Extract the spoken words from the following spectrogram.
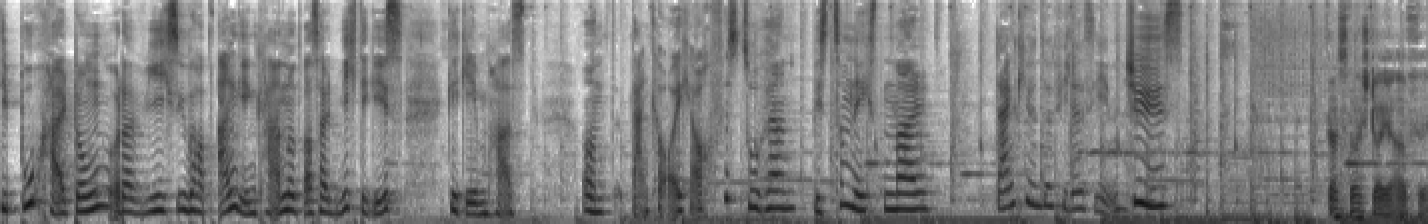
die Buchhaltung oder wie ich es überhaupt angehen kann und was halt wichtig ist, gegeben hast. Und danke euch auch fürs Zuhören. Bis zum nächsten Mal. Danke und auf Wiedersehen. Tschüss. Das war Steueraffe.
